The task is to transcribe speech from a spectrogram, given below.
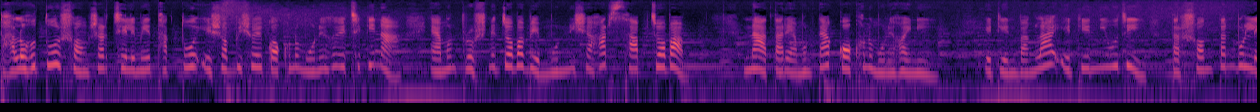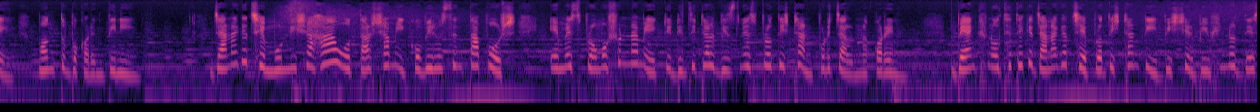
ভালো হতো, সংসার ছেলে মেয়ে থাকতো, এসব বিষয়ে কখনো মনে হয়েছে কি না? এমন প্রশ্নের জবাবে মুন্নি সাহার সাপ জবাব, না, তার এমনটা কখনো মনে হয়নি। এটিএন বাংলা, এটিএন নিউজই তার সন্তান বললে মন্তব্য করেন তিনি। জানা গেছে, মুন্নি সাহা ও তার স্বামী Kabir Hossain Tapas M S promotion নামে একটি ডিজিটাল বিজনেস প্রতিষ্ঠান পরিচালনা করেন। ব্যাংক নথি থেকে জানা গেছে, প্রতিষ্ঠানটি বিশ্বের বিভিন্ন দেশ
